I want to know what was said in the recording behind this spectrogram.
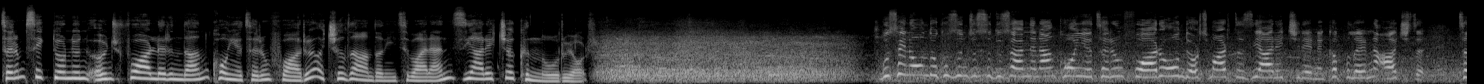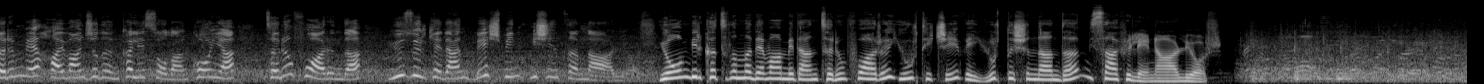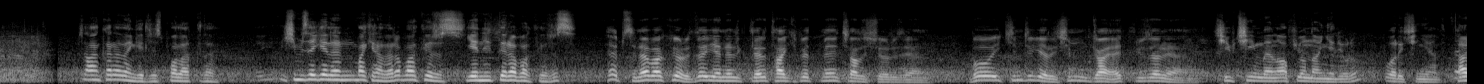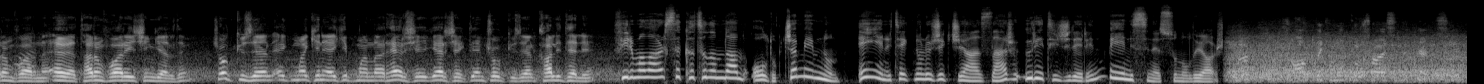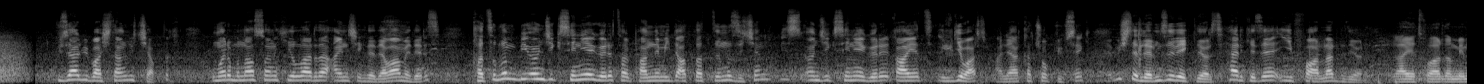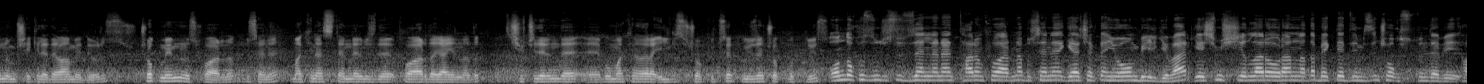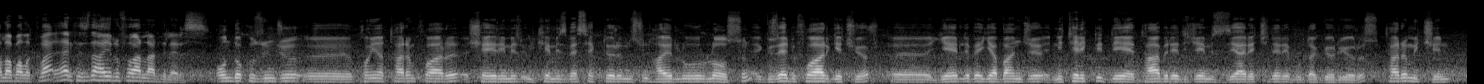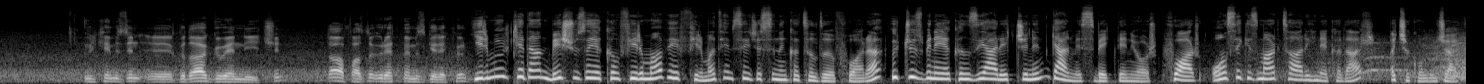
Tarım sektörünün öncü fuarlarından Konya Tarım Fuarı açıldığı andan itibaren ziyaretçi akınına uğruyor. Bu sene 19.sü düzenlenen Konya Tarım Fuarı 14 Mart'ta ziyaretçilerine kapılarını açtı. Tarım ve hayvancılığın kalesi olan Konya, Tarım Fuarı'nda 100 ülkeden 5000 iş insanını ağırlıyor. Yoğun bir katılımla devam eden Tarım Fuarı yurt içi ve yurt dışından da misafirlerini ağırlıyor. Ankara'dan geleceğiz Polatlı'da. İşimize gelen makinelere bakıyoruz, yeniliklere bakıyoruz. Hepsine bakıyoruz da yenilikleri takip etmeye çalışıyoruz yani. Bu ikinci gelişim gayet güzel yani. Çiftçiyim ben Afyon'dan geliyorum. Fuar için geldim. Tarım fuarına, evet tarım fuarı için geldim. Çok güzel, ek, makine ekipmanlar her şey gerçekten çok güzel, kaliteli. Firmalarsa katılımdan oldukça memnun. En yeni teknolojik cihazlar üreticilerin beğenisine sunuluyor. Şu alttaki motor sayesinde kendisi güzel bir başlangıç yaptık. Umarım bundan sonraki yıllarda aynı şekilde devam ederiz. Katılım bir önceki seneye göre tabii pandemiyi de atlattığımız için biz önceki seneye göre gayet ilgi var. Alaka çok yüksek. Müşterilerimizi bekliyoruz. Herkese iyi fuarlar diliyorum. Gayet fuardan memnun bir şekilde devam ediyoruz. Çok memnunuz fuardan bu sene. Makine sistemlerimizi de fuarda yayınladık. Çiftçilerin de e, bu makinelere ilgisi çok yüksek. Bu yüzden çok mutluyuz. 19.sü düzenlenen tarım fuarına bu sene gerçekten yoğun bir ilgi var. Geçmiş yıllara oranla da beklediğimizin çok üstünde bir kalabalık var. Herkese de hayırlı fuarlar dileriz. 19. e, Konya Tarım Fuarı şehrimiz, ülkemiz ve sektörümüz için hayırlı uğurlu olsun. E, Güzel bir fuar geçiyor. E, Yerli ve yabancı, nitelikli diye tabir edeceğimiz ziyaretçileri burada görüyoruz. Tarım için, ülkemizin e, gıda güvenliği için daha fazla üretmemiz gerekiyor. 20 ülkeden 500'e yakın firma ve firma temsilcisinin katıldığı fuara 300 bine yakın ziyaretçinin gelmesi bekleniyor. Fuar 18 Mart tarihine kadar açık olacak.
